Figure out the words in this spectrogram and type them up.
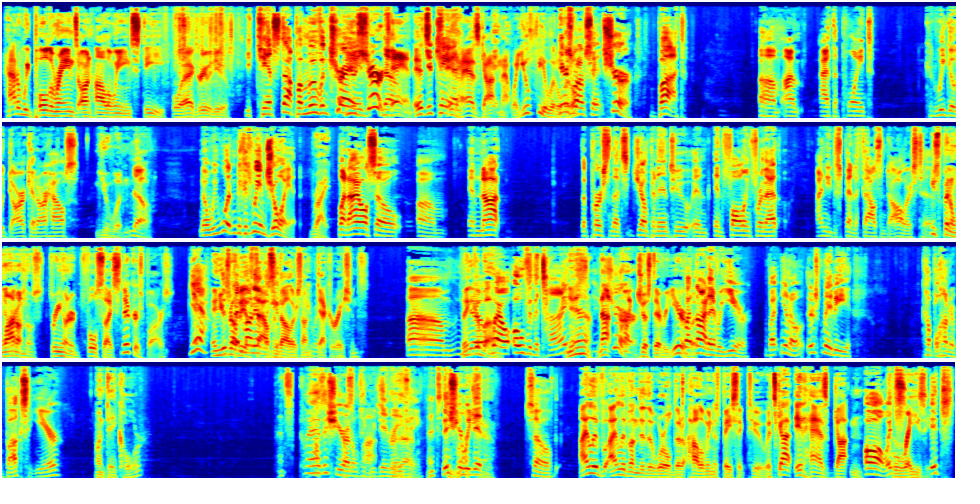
How do we pull the reins on Halloween, Steve? Boy, I agree with you. You can't stop a moving train. You sure No, can. It's, you can. It has gotten that way. You feel it a Here's little. Here's what I'm saying. Sure, but um, I'm at the point. Could we go dark at our house? you wouldn't. No, no, we wouldn't because we enjoy it. Right. But I also um, am not the person that's jumping into and, and falling for that. I need to spend a thousand dollars to. You spend a lot on those 300 full size Snickers bars. Yeah, And you to spend probably on the- $1,000 on decorations. Um, Think no, about well over the time. Yeah. Not, sure. not just every year, but, but, not every year. But you know, there's maybe a couple hundred bucks a year. on decor. That's Well, this year I don't think we did anything. That's this year we didn't. yeah. So I live I live under the world that Halloween is basic too. It's got it has gotten oh, it's crazy. It's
